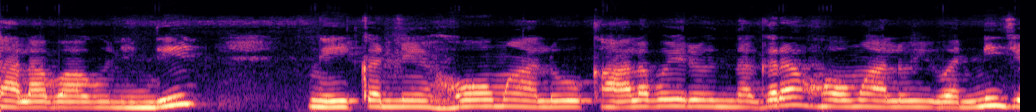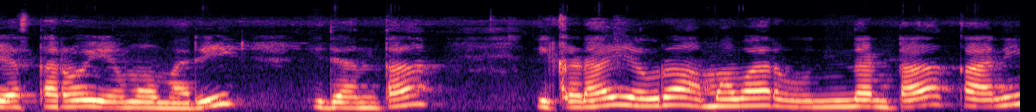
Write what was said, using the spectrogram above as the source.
చాలా బాగునింది ఇక్కడనే హోమాలు కాలభైరవుని దగ్గర హోమాలు ఇవన్నీ చేస్తారో ఏమో మరి ఇదంతా. ఇక్కడ ఎవరో అమ్మవారు ఉందంట కానీ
